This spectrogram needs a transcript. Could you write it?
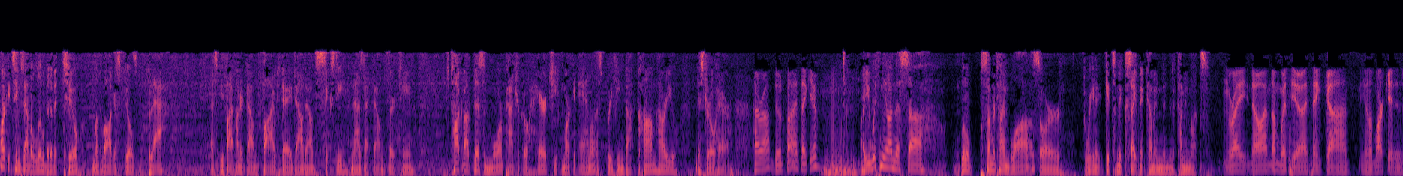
Market seems to have a little bit of it too. The month of August feels blah. SP 500 down 5 today, Dow down 60, NASDAQ down 13. To talk about this and more, Patrick O'Hare, Chief Market Analyst, Briefing.com. How are you, Mr. O'Hare? Hi, Rob. Doing fine, thank you. Are you with me on this uh, little summertime blahs, or are we going to get some excitement coming in the coming months? Right. No, I'm I'm with you. I think uh, you know the market is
